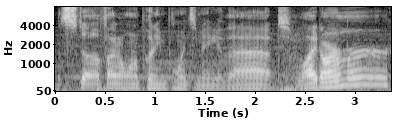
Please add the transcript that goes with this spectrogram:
Lot of stuff. I don't want to put any points in any of that. Light armor.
